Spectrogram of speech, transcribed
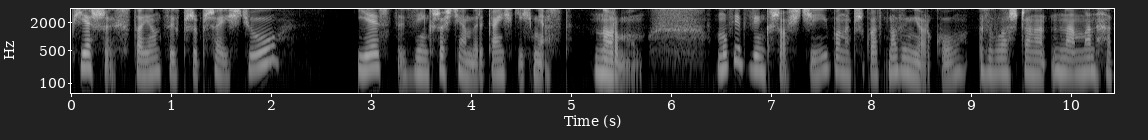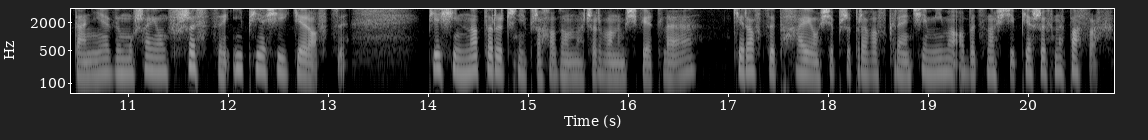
pieszych stojących przy przejściu jest w większości amerykańskich miast normą Mówię w większości, bo na przykład w Nowym Jorku, zwłaszcza na Manhattanie, wymuszają wszyscy i piesi, i kierowcy. Piesi notorycznie przechodzą na czerwonym świetle, kierowcy pchają się przy prawoskręcie mimo obecności pieszych na pasach.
